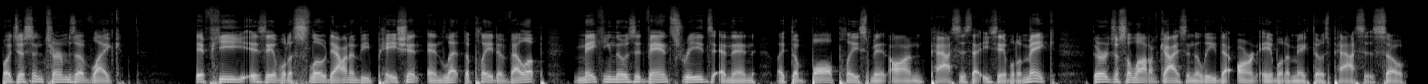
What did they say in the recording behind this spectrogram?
but just in terms of like if he is able to slow down and be patient and let the play develop, making those advanced reads and then like the ball placement on passes that he's able to make, there are just a lot of guys in the league that aren't able to make those passes. So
